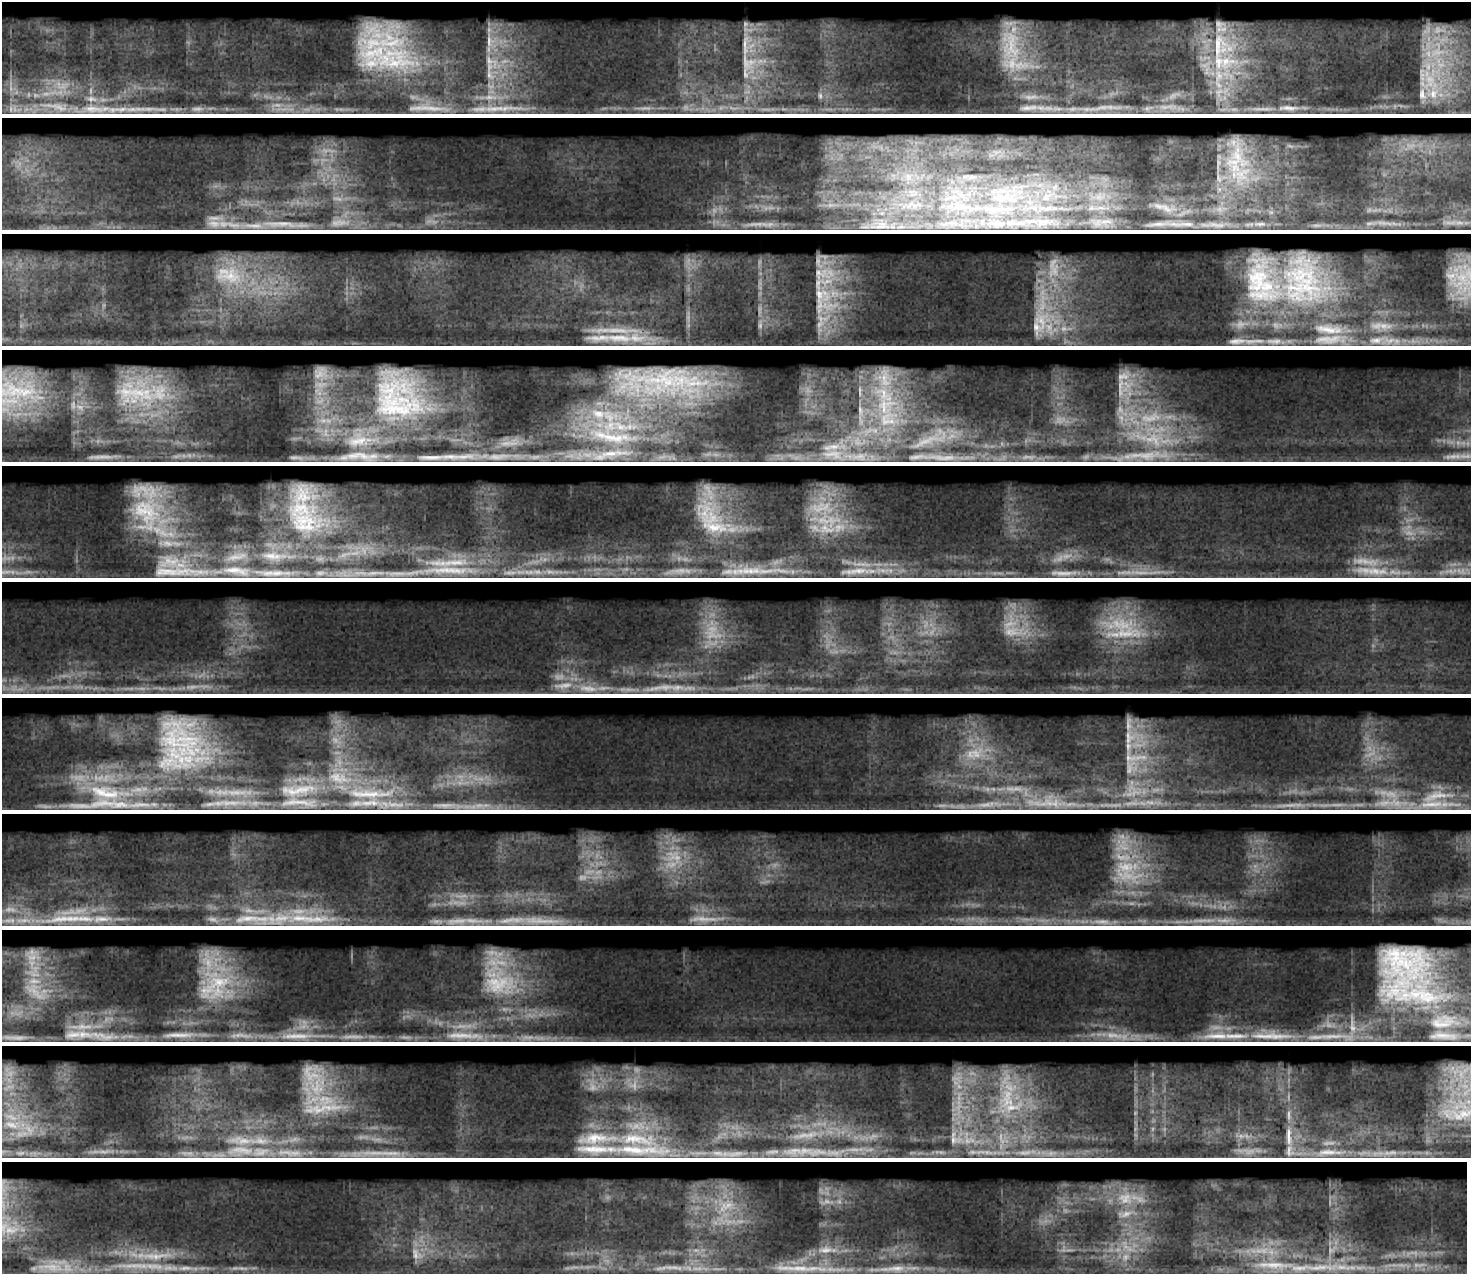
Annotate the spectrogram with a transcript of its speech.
And I believe that the comic is so good that it will end up being a movie. So it'll be like going through the looking glass. Hope you always saw a good part. I did. Yeah, but there's an even better part than me. Um, This is something that's, just. uh, did you guys see it already? Yes. On the screen, on the big screen? Yeah. Good. So- I I did some ADR for it, and I- that's all I saw, and it was pretty cool. I was blown away, really, actually. I hope you guys like it as much as, as, as, you know this uh, guy Charlie Bean? He's a hell of a director, he really is. I've worked with a lot of, I've done a lot of video games, stuff, uh, over recent years. And he's probably the best I've worked with because he, uh, we're, we're we're searching for it, because none of us knew, I, I don't believe that any actor that goes in there, after looking at the strong narrative that, that, that is already written, can have it automatically.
